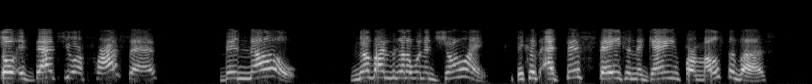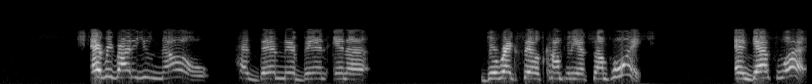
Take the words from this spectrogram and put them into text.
So if that's your process, then no, nobody's going to want to join. Because at this stage in the game, for most of us, everybody you know has damn near been in a direct sales company at some point. And guess what?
